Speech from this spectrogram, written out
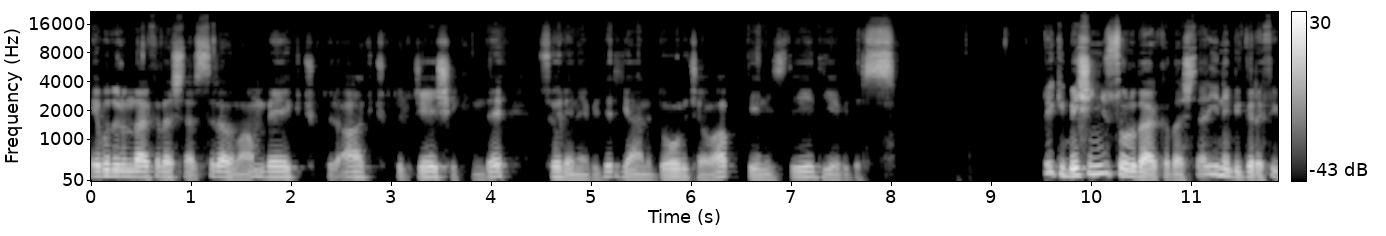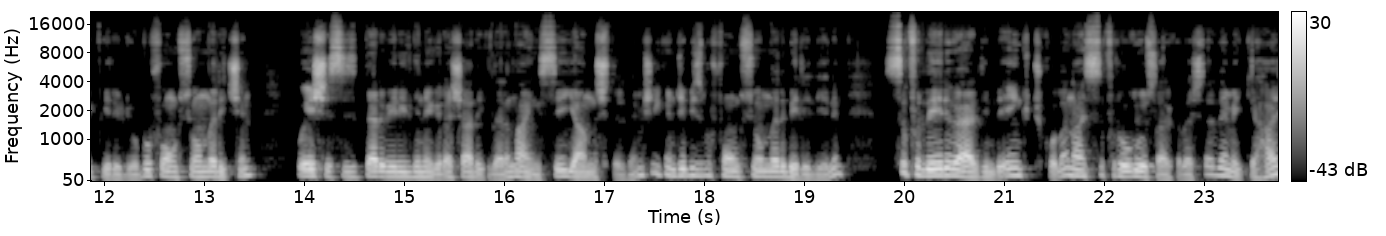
E bu durumda arkadaşlar sıralamam B küçüktür, A küçüktür, C şeklinde söylenebilir. Yani doğru cevap Denizli diyebiliriz. Peki 5. soruda arkadaşlar yine bir grafik veriliyor. Bu fonksiyonlar için bu eşitsizlikler verildiğine göre aşağıdakilerin hangisi yanlıştır demiş. İlk önce biz bu fonksiyonları belirleyelim. Sıfır değeri verdiğimde en küçük olan h sıfır oluyorsa arkadaşlar demek ki h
